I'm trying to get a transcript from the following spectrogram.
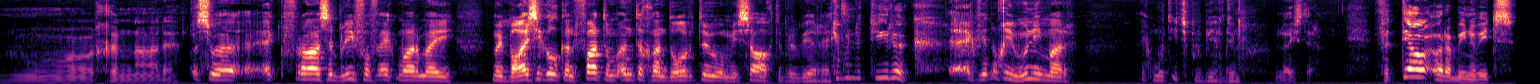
O, oh, genade. So ek vra asseblief of ek maar my my bicycle kan vat om in te gaan dorp toe om die saak te probeer red. Ja, maar natuurlik. Ek weet nog nie hoe nie, maar ek moet iets probeer doen. Luister. Vertel Rabinovich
